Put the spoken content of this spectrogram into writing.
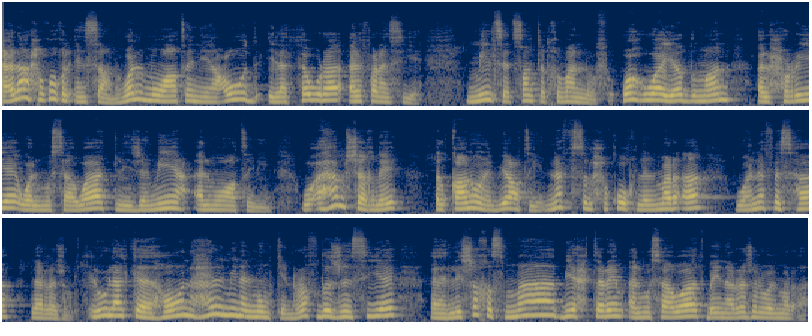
إعلان حقوق الإنسان والمواطن يعود إلى الثورة الفرنسية 1789 وهو يضمن الحرية والمساواة لجميع المواطنين. وأهم شغلة القانون بيعطي نفس الحقوق للمرأة ونفسها للرجل. لك هون هل من الممكن رفض الجنسية لشخص ما بيحترم المساواة بين الرجل والمرأة.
